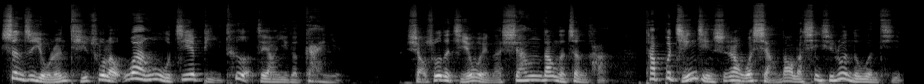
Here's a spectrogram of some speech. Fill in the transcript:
甚至有人提出了“万物皆比特”这样一个概念。小说的结尾呢，相当的震撼。它不仅仅是让我想到了信息论的问题，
